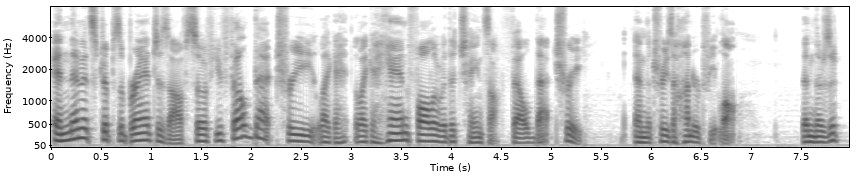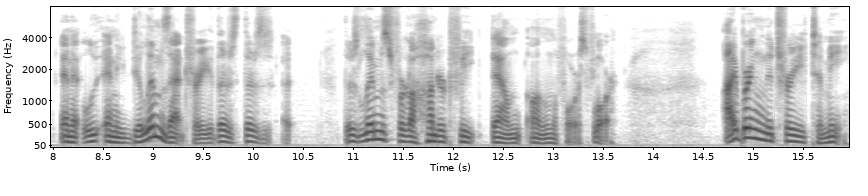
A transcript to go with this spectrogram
And then it strips the branches off. So if you felled that tree like a like a hand faller with a chainsaw felled that tree, and the tree's hundred feet long, then there's a and it and he delimbs that tree. There's there's a, there's limbs for hundred feet down on the forest floor. I bring the tree to me,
